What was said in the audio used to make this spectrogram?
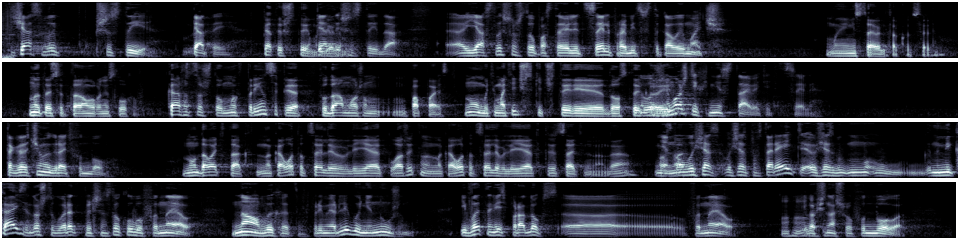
Сейчас вы шестые, пятые. Пятый, шестые. Пятый, шестые, да. Я слышал, что вы поставили цель пробиться в стыковые матчи. Мы не ставили такой цели. Ну, то есть это на уровне слухов. Кажется, что мы, в принципе, туда можем попасть. Ну, математически 4 до стыка. Но вы же не можете их не ставить, эти цели? Тогда зачем играть в футбол? Ну, давайте так. На кого-то цели влияют положительно, на кого-то цели влияют отрицательно, да? Не, ну вы сейчас, вы сейчас повторяете, вы сейчас намекаете на то, что говорят большинство клубов ФНЛ. Нам выход в премьер-лигу не нужен. И в этом весь парадокс э, ФНЛ uh-huh. и вообще нашего футбола.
